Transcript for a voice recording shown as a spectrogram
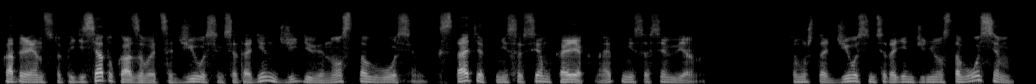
В кадре N150 указывается G81, G98. Кстати, это не совсем корректно, это не совсем верно. Потому что G81, G98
